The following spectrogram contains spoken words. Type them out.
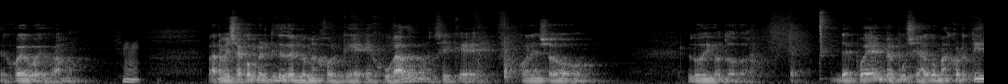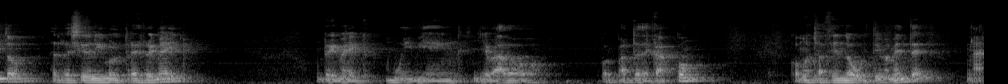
el juego es, vamos. Hmm. Para mí se ha convertido en lo mejor que he jugado, así que con eso lo digo todo. Después me puse algo más cortito, el Resident Evil 3 Remake. Un remake muy bien llevado por parte de Capcom, como está haciendo últimamente. Nah,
